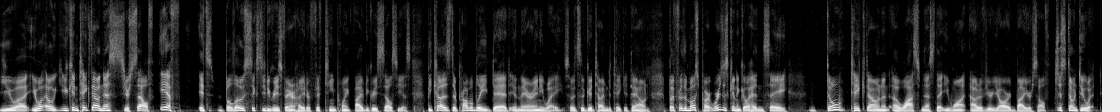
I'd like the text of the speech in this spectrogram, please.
you uh, you oh you can take down nests yourself if it's below 60 degrees Fahrenheit or 15.5 degrees Celsius because they're probably dead in there anyway. So it's a good time to take it down. But for the most part, we're just going to go ahead and say don't take down an, a wasp nest that you want out of your yard by yourself. Just don't do it.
